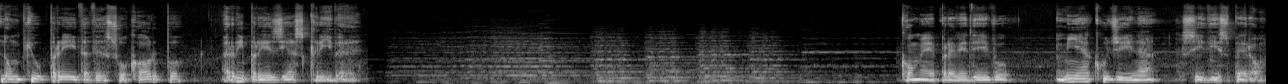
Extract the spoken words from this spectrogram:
non più preda del suo corpo, ripresi a scrivere. Come prevedevo, mia cugina si disperò.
